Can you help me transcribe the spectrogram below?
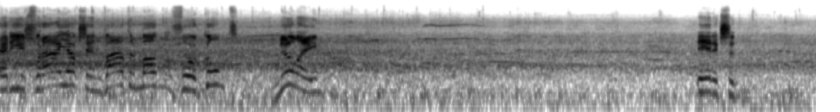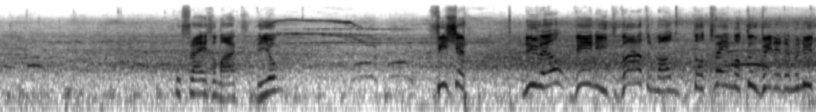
En die is voor Ajax. En Waterman voorkomt 0-1. Eriksen. Goed vrijgemaakt. De Jong. Fischer. Nu wel. Weer niet. Waterman tot tweemaal toe binnen de minuut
